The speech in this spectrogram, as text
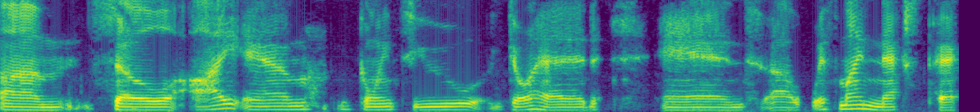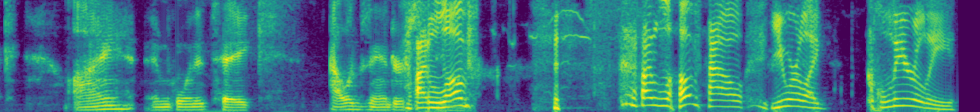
Um, so I am going to go ahead and uh, with my next pick, I am going to take Alexander. Steen. I love. I love how you are like clearly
